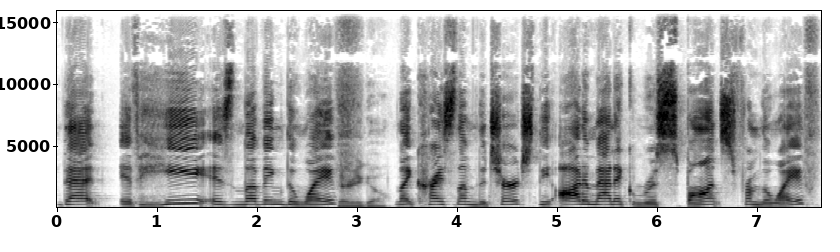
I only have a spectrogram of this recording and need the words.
that if he is loving the wife there you go. like Christ loved the church, the automatic response from the wife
